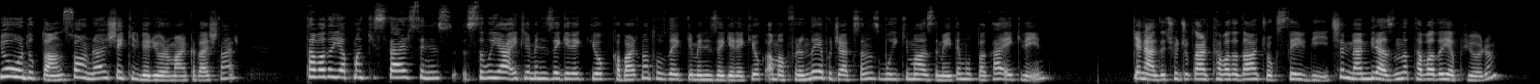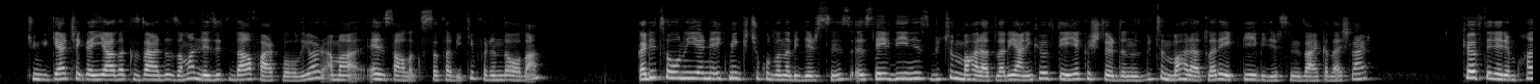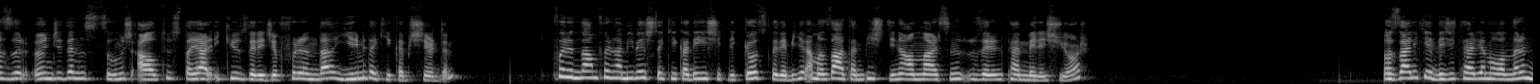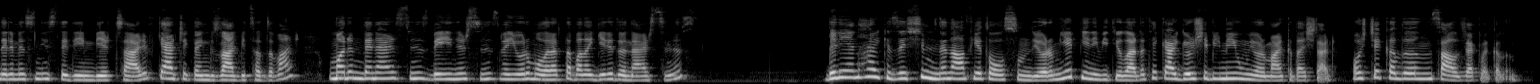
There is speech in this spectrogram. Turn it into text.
Yoğurduktan sonra şekil veriyorum arkadaşlar. Tavada yapmak isterseniz sıvı yağ eklemenize gerek yok. Kabartma tozu eklemenize gerek yok. Ama fırında yapacaksanız bu iki malzemeyi de mutlaka ekleyin. Genelde çocuklar tavada daha çok sevdiği için ben birazını da tavada yapıyorum. Çünkü gerçekten yağda kızardığı zaman lezzeti daha farklı oluyor ama en sağlıklısı tabii ki fırında olan. Galeta unu yerine ekmek küçük kullanabilirsiniz. E, Sevdiğiniz bütün baharatları yani köfteye yakıştırdığınız bütün baharatları ekleyebilirsiniz arkadaşlar. Köftelerim hazır. Önceden ısıtılmış alt üst ayar 200 derece fırında 20 dakika pişirdim. Fırından fırına bir 5 dakika değişiklik gösterebilir ama zaten piştiğini anlarsınız. Üzeri pembeleşiyor. Özellikle vejeteryan olanların denemesini istediğim bir tarif. Gerçekten güzel bir tadı var. Umarım denersiniz, beğenirsiniz ve yorum olarak da bana geri dönersiniz. Deneyen herkese şimdiden afiyet olsun diyorum. Yepyeni videolarda tekrar görüşebilmeyi umuyorum arkadaşlar. Hoşçakalın, sağlıcakla kalın.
